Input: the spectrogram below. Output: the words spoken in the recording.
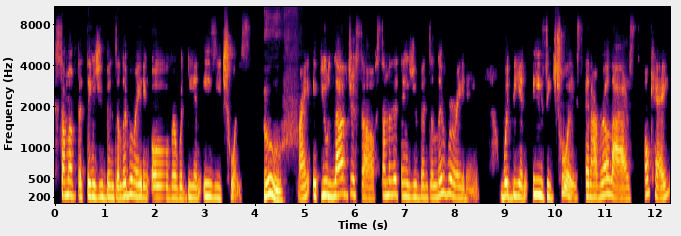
some of the things you've been deliberating over would be an easy choice. Ooh. Right? If you loved yourself, some of the things you've been deliberating would be an easy choice. And I realized, okay,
